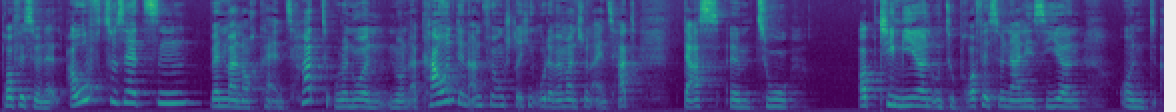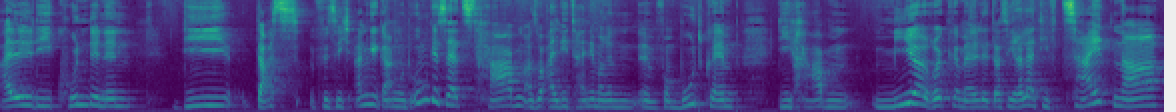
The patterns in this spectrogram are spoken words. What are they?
professionell aufzusetzen, wenn man noch keins hat oder nur, nur ein Account in Anführungsstrichen oder wenn man schon eins hat, das ähm, zu optimieren und zu professionalisieren und all die Kundinnen, die das für sich angegangen und umgesetzt haben, also all die Teilnehmerinnen ähm, vom Bootcamp, die haben mir rückgemeldet, dass sie relativ zeitnah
